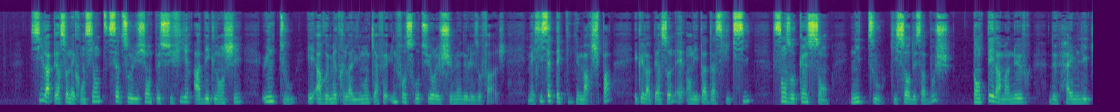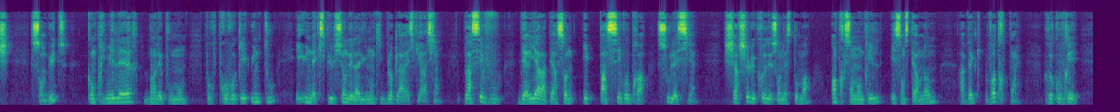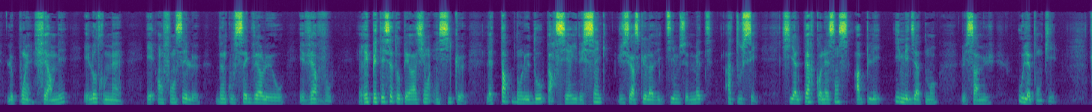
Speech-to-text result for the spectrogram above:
Si la personne est consciente, cette solution peut suffire à déclencher une toux et à remettre l'aliment qui a fait une fausse route sur le chemin de l'œsophage. Mais si cette technique ne marche pas et que la personne est en état d'asphyxie, sans aucun son ni toux qui sort de sa bouche, tentez la manœuvre de Heimlich. Son but, comprimer l'air dans les poumons pour provoquer une toux et une expulsion de l'aliment qui bloque la respiration. Placez-vous derrière la personne et passez vos bras sous les siens. Cherchez le creux de son estomac entre son nombril et son sternum avec votre poing. Recouvrez le poing fermé et l'autre main et enfoncez-le d'un coup sec vers le haut et vers vous. Répétez cette opération ainsi que les tapes dans le dos par série de 5 jusqu'à ce que la victime se mette à tousser. Si elle perd connaissance, appelez immédiatement le SAMU ou les pompiers.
